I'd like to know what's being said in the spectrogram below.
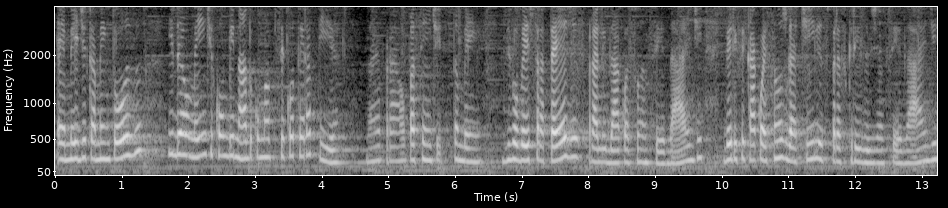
é medicamentoso, idealmente combinado com uma psicoterapia né, para o paciente também desenvolver estratégias para lidar com a sua ansiedade, verificar quais são os gatilhos para as crises de ansiedade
